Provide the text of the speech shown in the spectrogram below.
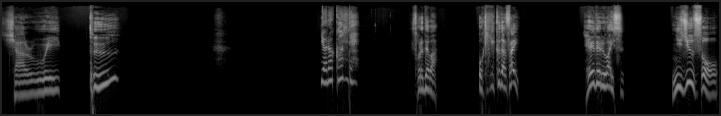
？Shall we poo? 喜んでそれではお聴きください。ヘーデルワイス二重奏。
